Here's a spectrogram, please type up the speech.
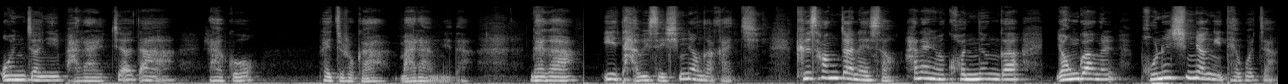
온전히 바랄지어다 라고 베드로가 말합니다. 내가 이 다윗의 10년과 같이 그 성전에서 하나님의 권능과 영광을 보는 심령이 되고자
